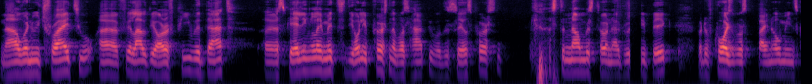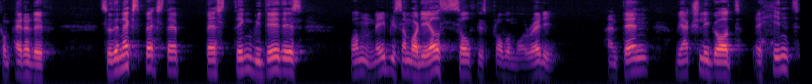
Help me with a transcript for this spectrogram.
Now, when we tried to uh, fill out the RFP with that uh, scaling limit, the only person that was happy was the salesperson, because the numbers turned out really big, but of course it was by no means competitive. So the next best step, best thing we did is well, maybe somebody else solved this problem already. And then we actually got a hint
